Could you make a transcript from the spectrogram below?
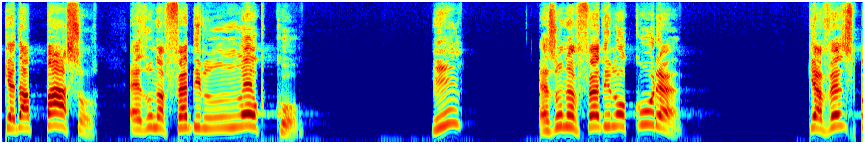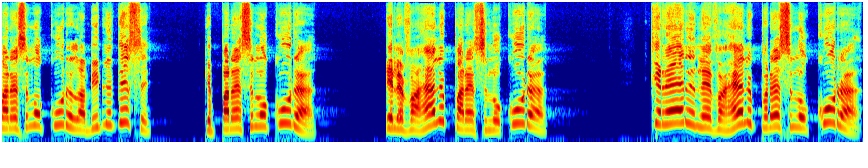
que dá passo, é uma fé de louco. Hum? É uma fé de loucura. Que às vezes parece loucura. A Bíblia diz que parece loucura. O Evangelho parece loucura. Crer no Evangelho parece loucura.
